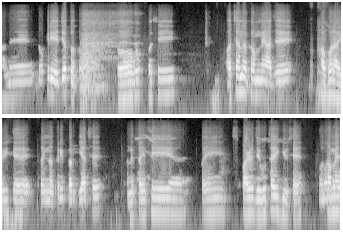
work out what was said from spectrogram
અને નોકરીએ જતો હતો. તો પછી અચાનક અમને આજે ખબર આવી કે કઈ નકરી પર ગયા છે અને ત્યાંથી કઈ સ્પાઈડ જેવું થઈ ગયું છે. તો તમે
